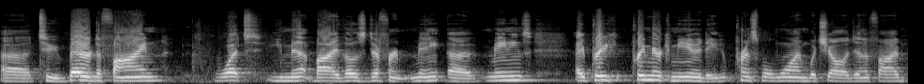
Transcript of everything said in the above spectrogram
uh, to better define what you meant by those different me- uh, meanings. A pre- premier community, principle one, which y'all identified,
